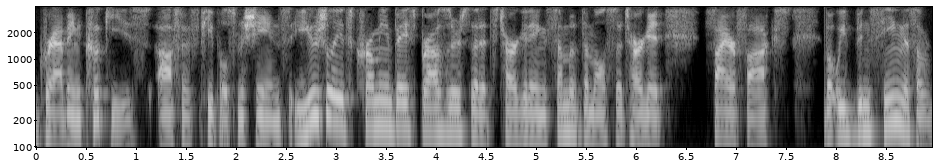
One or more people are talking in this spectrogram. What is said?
grabbing cookies off of people's machines. Usually it's Chromium based browsers that it's targeting. Some of them also target Firefox, but we've been seeing this a,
